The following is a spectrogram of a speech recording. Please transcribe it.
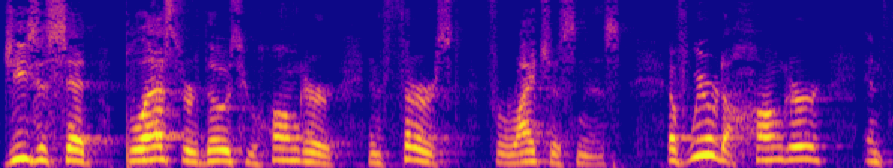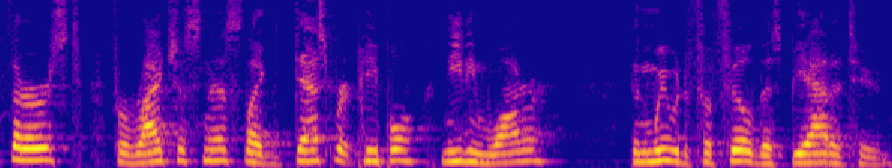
Jesus said, blessed are those who hunger and thirst for righteousness. If we were to hunger and thirst for righteousness, like desperate people needing water, then we would fulfill this beatitude.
